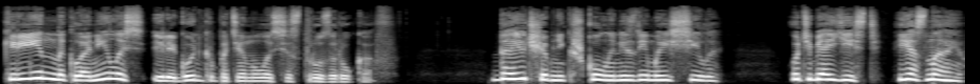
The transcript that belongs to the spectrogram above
Кириин наклонилась и легонько потянула сестру за рукав. «Дай учебник школы незримой силы. У тебя есть, я знаю».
